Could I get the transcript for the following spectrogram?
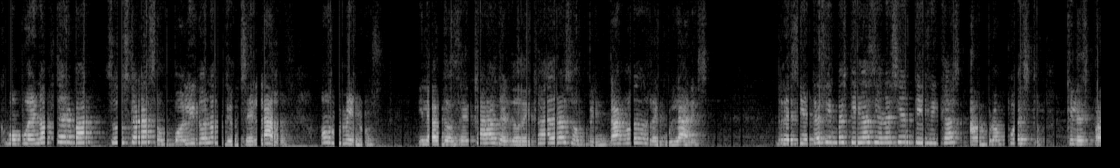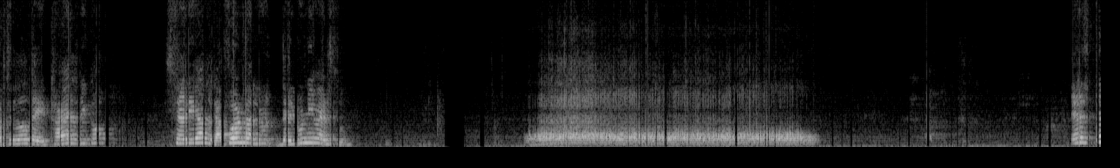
Como pueden observar, sus caras son polígonos de 11 lados o menos, y las 12 caras del dodecaedro son pentágonos regulares. Recientes investigaciones científicas han propuesto que el espacio dodecaédrico sería de la forma del universo. Este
